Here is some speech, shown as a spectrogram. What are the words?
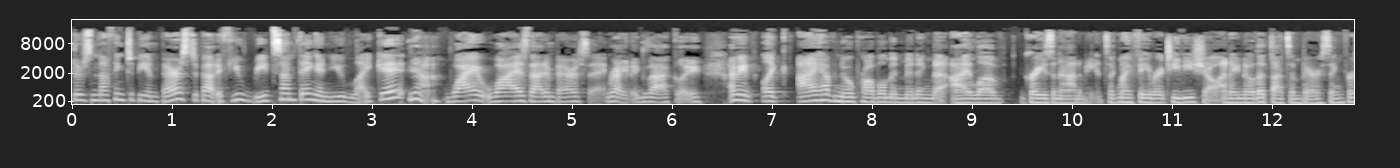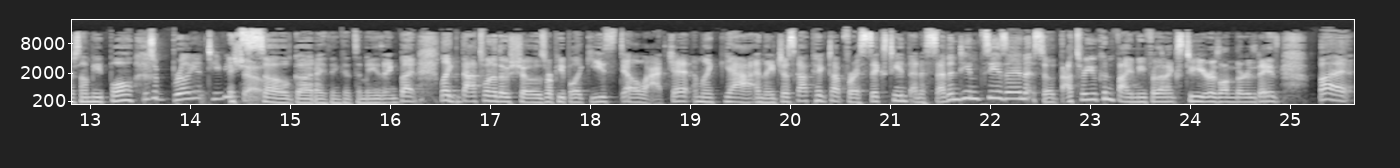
there's nothing to be embarrassed about. If you read something and you like it, Yeah. why why is that embarrassing? Right, exactly. I mean, like, I have no problem admitting that I love Grey's Anatomy. It's like my favorite TV show. And I know that that's embarrassing for some people. It's a brilliant TV show. It's show. so good. I think it's amazing. But like, that's one of those shows where people are like, you still watch it? I'm like, yeah. And they just got picked up for a 16th and a 17th season. So that's where you can find me for the next two years on Thursdays. But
